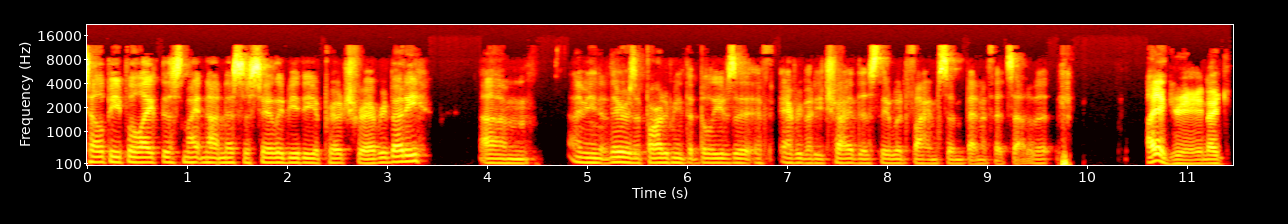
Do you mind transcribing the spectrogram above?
tell people like this might not necessarily be the approach for everybody. Um, I mean, there is a part of me that believes that if everybody tried this, they would find some benefits out of it. I agree. And like,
